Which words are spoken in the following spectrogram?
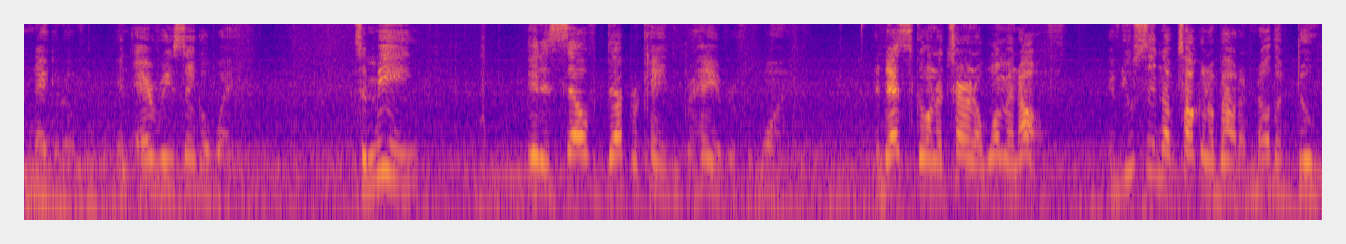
negative in every single way. To me, it is self deprecating behavior, for one. And that's going to turn a woman off. If you sitting up talking about another dude,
